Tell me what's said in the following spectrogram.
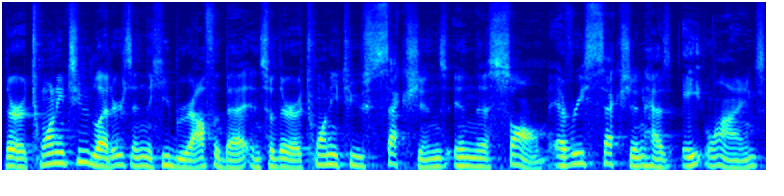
There are 22 letters in the Hebrew alphabet, and so there are 22 sections in this psalm. Every section has eight lines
